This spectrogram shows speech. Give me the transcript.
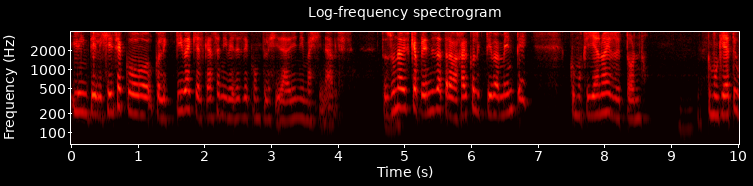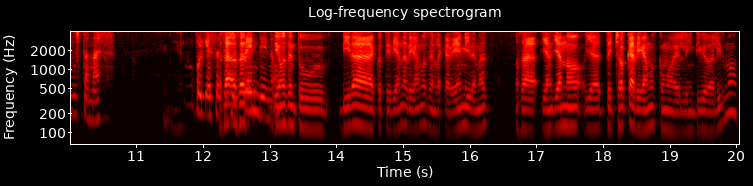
y la inteligencia co- colectiva que alcanza niveles de complejidad inimaginables. Entonces, una vez que aprendes a trabajar colectivamente, como que ya no hay retorno, como que ya te gusta más, porque hasta O sea, te o sea, sorprende, ¿no? digamos, en tu vida cotidiana, digamos, en la academia y demás, o sea, ya, ya no, ya te choca, digamos, como el individualismo.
